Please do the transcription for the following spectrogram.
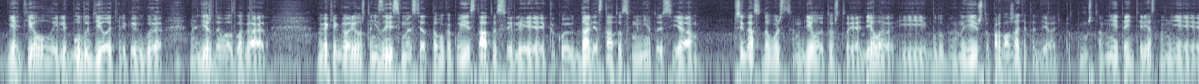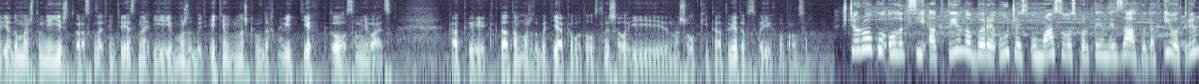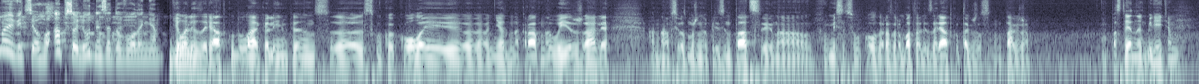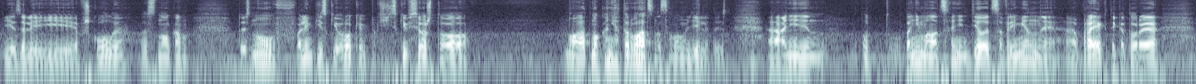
я делал или буду делать, или как бы надежды возлагают. Но, как я говорил, что вне от того, какой есть статус или какой дали статус мне, то есть я всегда с удовольствием делаю то, что я делаю, и буду, надеюсь, что продолжать это делать, потому что мне это интересно, мне, я думаю, что мне есть что рассказать интересно, и, может быть, этим немножко вдохновить тех, кто сомневается. Как и когда-то, может быть, я кого-то услышал и нашел какие-то ответы в своих вопросах. Щороку Олексій активно бере участь у масово-спортивних заходах і отримує від цього абсолютне задоволення. Делали зарядку до Like Olympians э, с Кока-Колой, э, неоднократно выезжали на всевозможные презентации, на, вместе с Кока-Колой разрабатывали зарядку, также, с- также постоянно к детям ездили и в школы с НОКом. То есть, ну, в олимпийские уроки практически все, что ну, от нока не оторваться на самом деле. То есть э, они, вот, вот они молодцы, они делают современные э, проекты, которые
